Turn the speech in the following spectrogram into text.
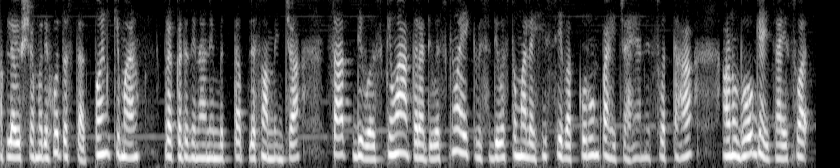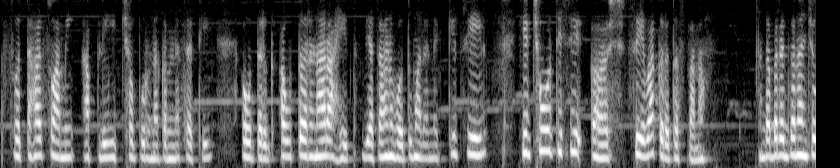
आपल्या आयुष्यामध्ये होत असतात. पण किमान प्रकट दिनानिमित्त आपल्या स्वामींच्या सात दिवस किंवा अकरा दिवस किंवा एकवीस दिवस तुम्हाला ही सेवा करून पाहायची आहे आणि स्वतः अनुभव घ्यायचा आहे. स्वा स्वतः स्वामी आपली इच्छा पूर्ण करण्यासाठी अवतर अवतरणार आहेत याचा अनुभव तुम्हाला नक्कीच येईल. ही छोटीशी सेवा करत असताना आता बऱ्याच जणांचे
